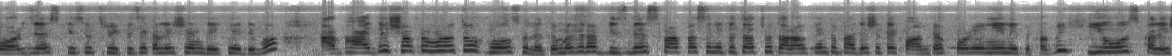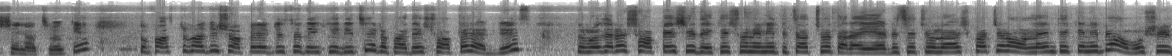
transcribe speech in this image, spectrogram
গর্জিয়াস কিছু থ্রি পিসে কালেকশন দেখিয়ে দেবো। আর ভাইদের শপটা মূলত হোলসেলে তোমরা যারা বিজনেস পারপাসে নিতে চাচ্ছ, তারাও কিন্তু ভাইদের সাথে কন্ট্যাক্ট করে নিয়ে নিতে পারবে। হিউজ কালেকশন আছে ওকে তো ফার্স্ট ভাইদের শপের অ্যাড্রেসটা দেখিয়ে দিচ্ছি। এটা ভাইদের শপের অ্যাড্রেস তোমরা যারা শপে এসে দেখে শুনে নিতে চাচ্ছ, তারা এই অ্যাড্রেসে চলে আসবে। আর অনলাইন থেকে নেবে, অবশ্যই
